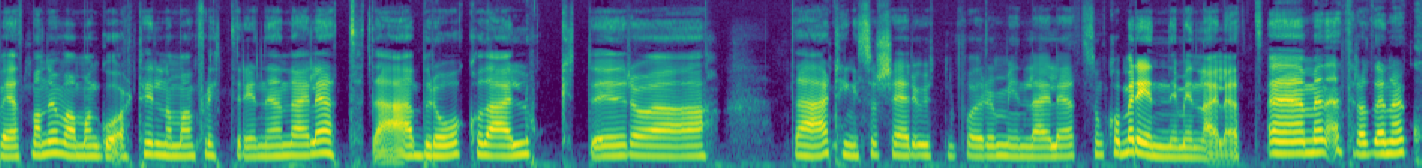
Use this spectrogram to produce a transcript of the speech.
vet man jo hva man går til når man flytter inn i en leilighet. Det er bråk, og det er lukter, og det er ting som skjer utenfor min leilighet, som kommer inn i min leilighet. Eh, men etter at NRK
